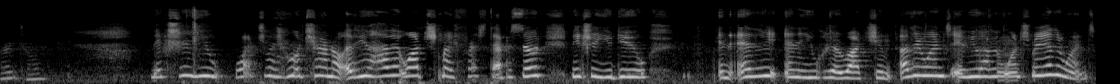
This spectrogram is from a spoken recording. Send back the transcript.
All right, Tom. Make sure you watch my whole channel. If you haven't watched my first episode, make sure you do. And every and you can watch some other ones if you haven't watched my other ones.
